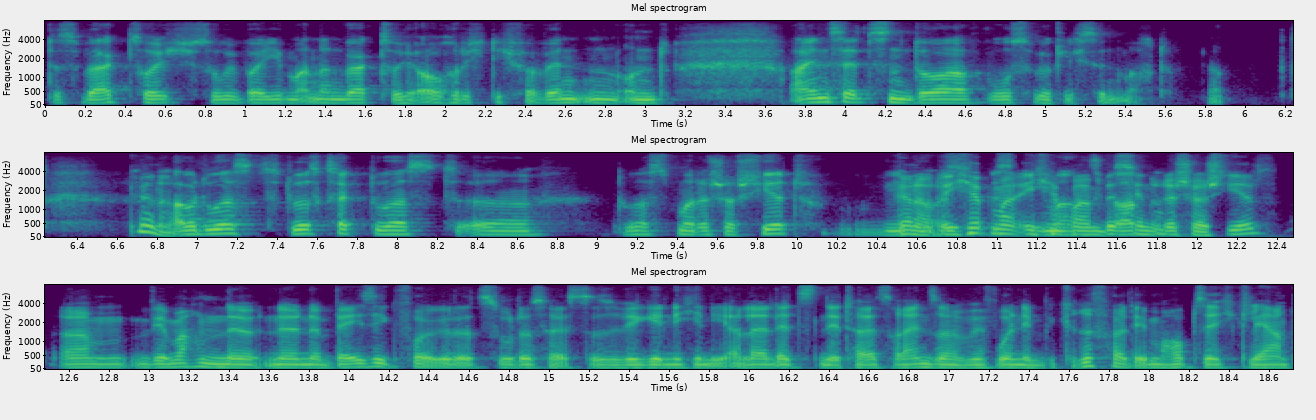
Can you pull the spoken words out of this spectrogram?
das Werkzeug, so wie bei jedem anderen Werkzeug, auch richtig verwenden und einsetzen, dort, wo es wirklich Sinn macht. Ja. Genau. Aber du hast, du hast gesagt, du hast äh, Du hast mal recherchiert. genau, ich habe mal, ich hab mal ein bisschen recherchiert. Ähm, wir machen eine, eine, eine Basic-Folge dazu. Das heißt, also wir gehen nicht in die allerletzten Details rein, sondern wir wollen den Begriff halt eben hauptsächlich klären.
